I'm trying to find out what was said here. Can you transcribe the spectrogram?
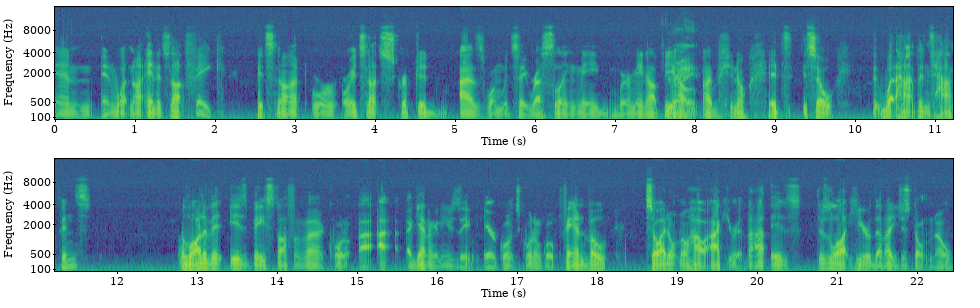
and and whatnot, and it's not fake. It's not or or it's not scripted as one would say wrestling may or may not be. Right. How I, you know it's so what happens happens. A lot of it is based off of a quote. Uh, uh, again, I'm going to use the air quotes, quote unquote, fan vote. So I don't know how accurate that is. There's a lot here that I just don't know.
